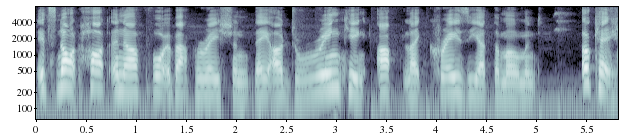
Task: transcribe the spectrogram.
It's not hot enough for evaporation. They are drinking up like crazy at the moment. Okay,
